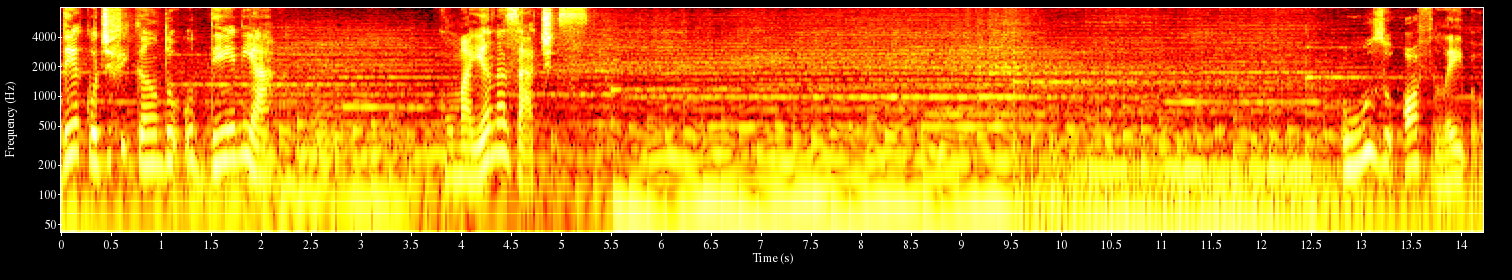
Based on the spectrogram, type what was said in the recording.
Decodificando o DNA, com Maiana Zates. Uso off-label,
